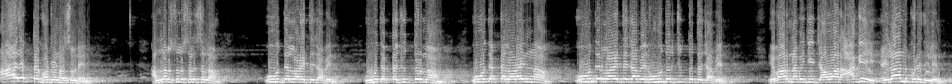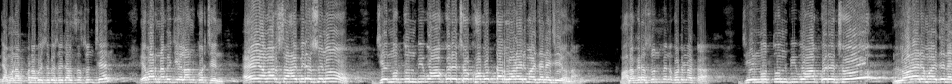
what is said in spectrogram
আর একটা ঘটনা শোনেন। আল্লাহ রসুল সাল্লাম উহুদের লড়াইতে যাবেন। উহুদ একটা যুদ্ধর নাম, উহুদ একটা লড়াইয়ের নাম। উহুদের লড়াইতে যাবেন, উহুদের যুদ্ধতে যাবেন। এবার নাবিজি যাওয়ার আগে এলান করে দিলেন। যেমন আপনারা বসে বসে জালসা শুনছেন, এবার নাবিজি এলান করছেন। এই আমার সাহাবিরা শোনো, যে নতুন বিবাহ করেছ, খবরদার লড়াইয়ের ময়দানে যেও না। ভালো করে শুনবেন ঘটনাটা। যে নতুন বিবাহ করেছ, লড়াইয়ের ময়দানে,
